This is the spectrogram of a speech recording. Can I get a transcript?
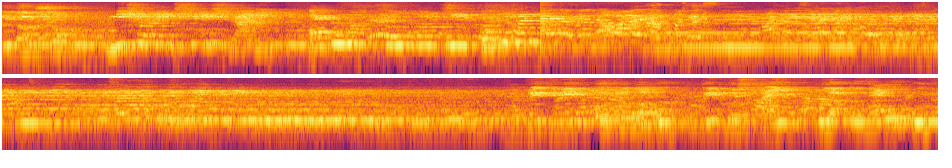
নিদর্শন। মিশরের শেষ রানী অপরূপ সৌন্দর্যের অধিকারী। পৃথিবীর অন্যতম দীর্ঘস্থায়ী পুরাতন ও উন্নত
